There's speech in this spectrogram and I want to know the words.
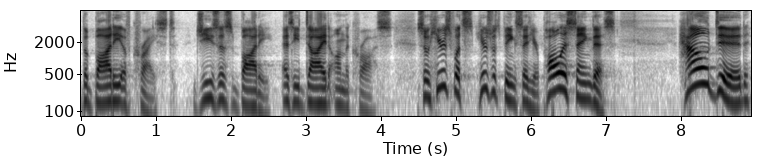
the body of Christ, Jesus' body, as he died on the cross. So here's what's, here's what's being said here. Paul is saying this how did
